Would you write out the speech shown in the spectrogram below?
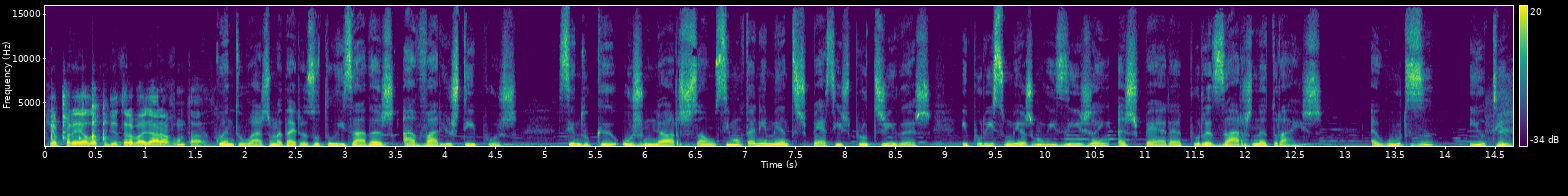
que é para ela poder trabalhar à vontade. Quanto às madeiras utilizadas, há vários tipos sendo que os melhores são simultaneamente espécies protegidas e por isso mesmo exigem a espera por azares naturais, a urze e o tilo.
